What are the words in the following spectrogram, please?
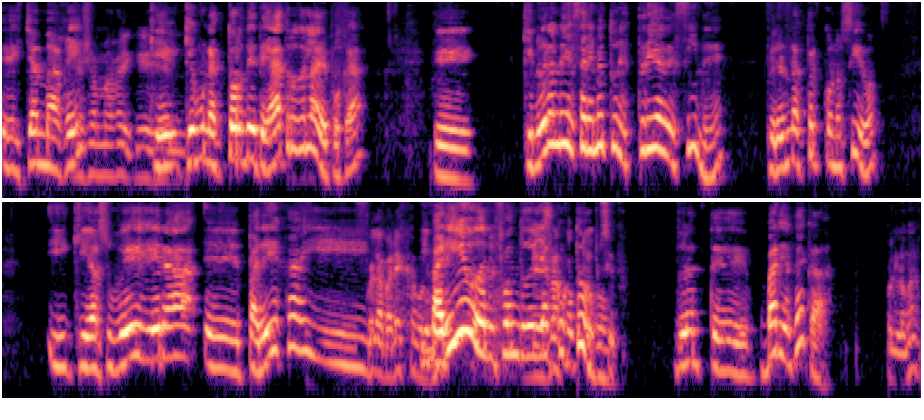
es Jean Marais Jean Marais, que, que, que es un actor de teatro de la época, eh, que no era necesariamente una estrella de cine, pero era un actor conocido, y que a su vez era eh, pareja y, fue la pareja y marido en el fondo de, de Jacques Cocteau, sí, durante varias décadas. por lo menos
